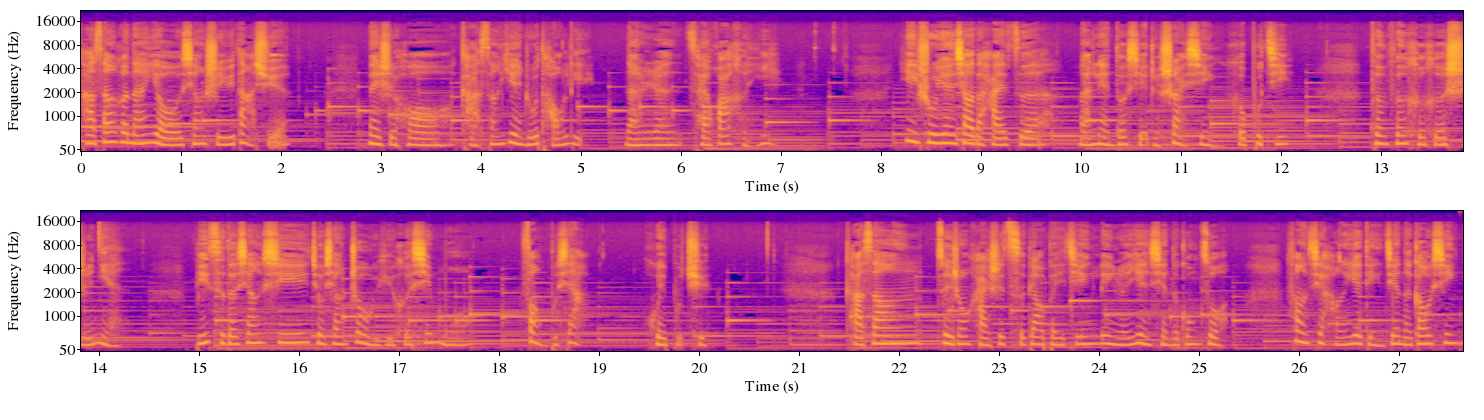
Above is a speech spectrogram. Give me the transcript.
卡桑和男友相识于大学。那时候，卡桑艳如桃李，男人才华横溢。艺术院校的孩子满脸都写着率性和不羁，分分合合十年，彼此的相惜就像咒语和心魔，放不下，挥不去。卡桑最终还是辞掉北京令人艳羡的工作，放弃行业顶尖的高薪，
